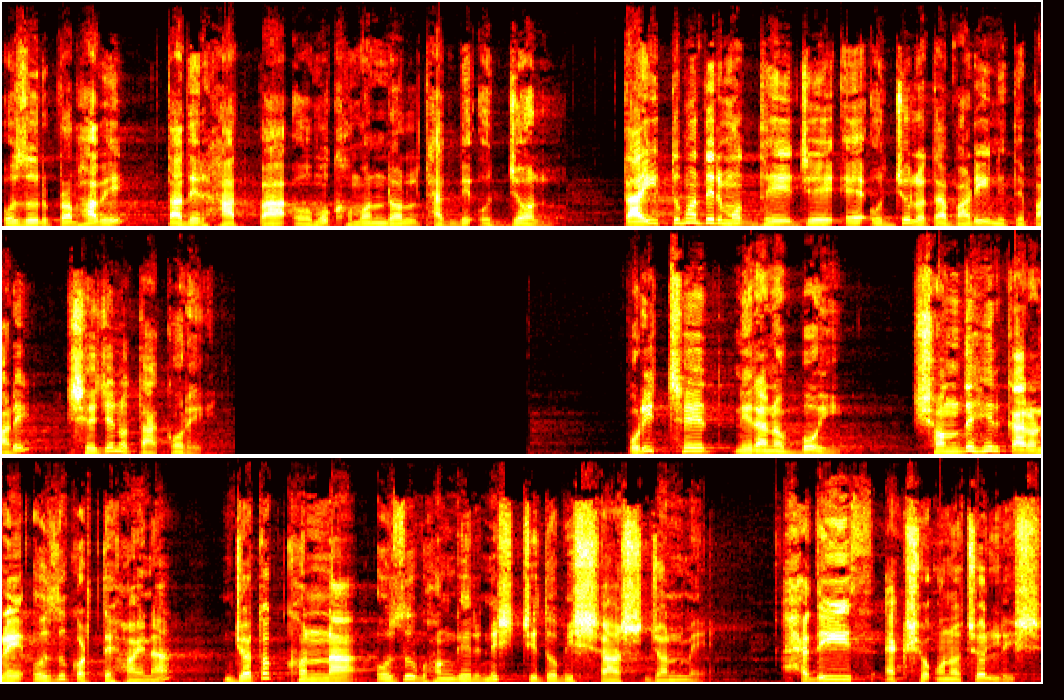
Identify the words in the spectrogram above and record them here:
অজুর প্রভাবে তাদের হাত পা ও মুখমণ্ডল থাকবে উজ্জ্বল। তাই তোমাদের মধ্যে যে এ উজ্জ্বলতা বাড়িয়ে নিতে পারে, সে যেন তা করে। পরিচ্ছেদ নিরানব্বই। সন্দেহের কারণে অজু করতে হয় না। যতক্ষণ না অজু ভঙ্গের নিশ্চিত বিশ্বাস জন্মে। হাদিস একশো উনচল্লিশ।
